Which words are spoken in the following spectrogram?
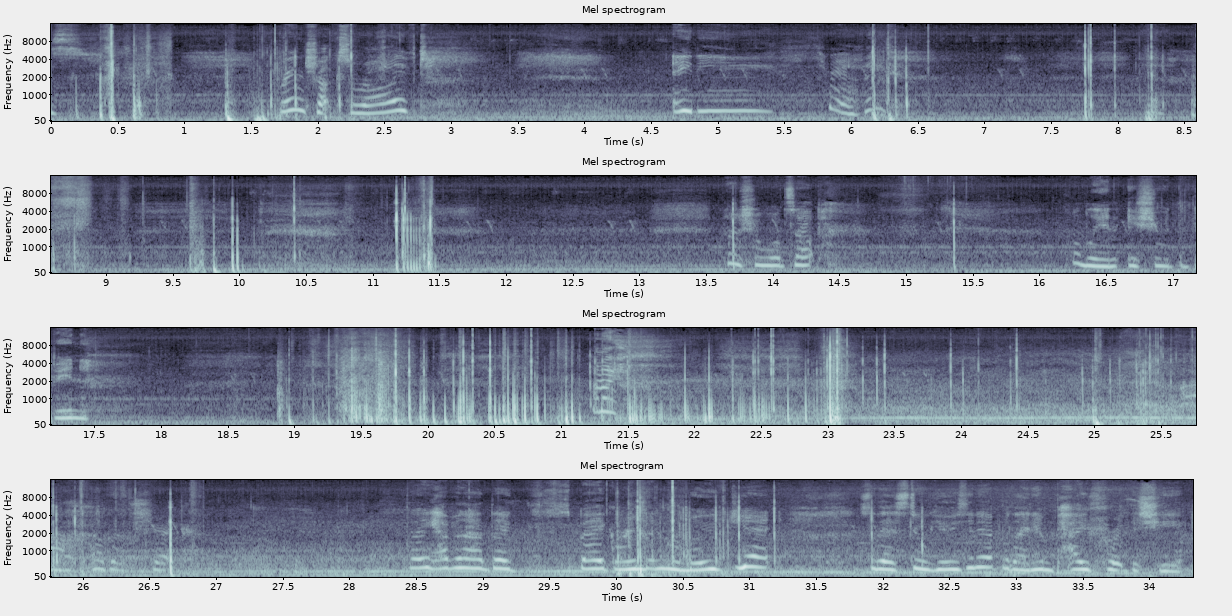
guys. Green truck's arrived. 83, I think. Yeah. Not sure what's up. Probably an issue with the bin. They haven't had their spare green bin removed yet, so they're still using it, but they didn't pay for it this year.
